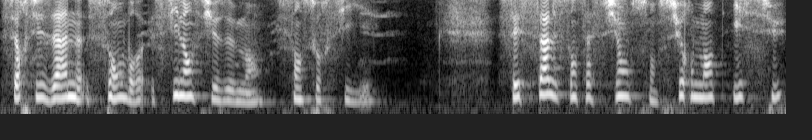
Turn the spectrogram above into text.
Sœur Suzanne sombre silencieusement, sans sourciller. Ces sales sensations sont sûrement issues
